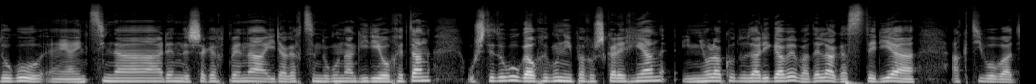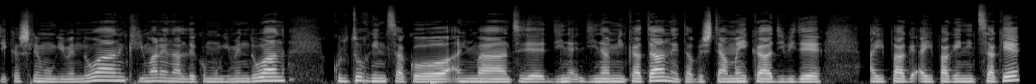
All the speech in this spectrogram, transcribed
dugu e, aintzinaren desagerpena iragartzen duguna giri horretan, uste dugu gaur egun Ipar Euskal Herrian inolako dudarik gabe badela gazteria aktibo bat ikasle mugimenduan, klimaren aldeko mugimenduan, kulturgintzako hainbat dinamikatan eta beste amaika dibide aipag, aipagenitzake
